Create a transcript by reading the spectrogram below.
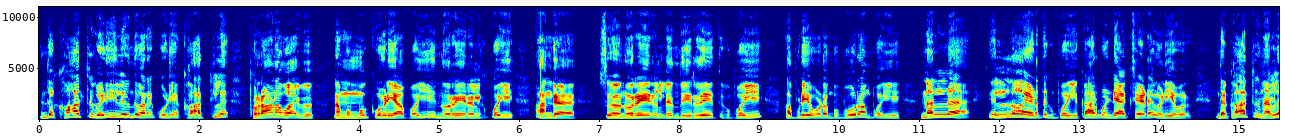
இந்த காற்று வெளியிலிருந்து வரக்கூடிய காற்றில் பிராணவாயு. நம்ம மூக்கு வழியாக போய் நுரையீரலுக்கு போய் அங்கே சு நுரையீரல்லேருந்து இருதயத்துக்கு போய் அப்படியே உடம்பு பூரா போய் நல்ல எல்லா இடத்துக்கும் போய் கார்பன் டை ஆக்சைடை வெளியே வருது. இந்த காற்று நல்ல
